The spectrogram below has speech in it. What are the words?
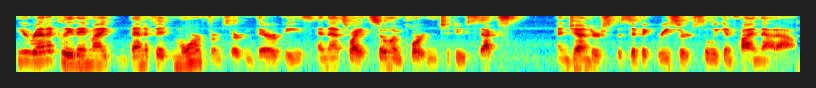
Theoretically, they might benefit more from certain therapies, and that's why it's so important to do sex and gender specific research so we can find that out.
